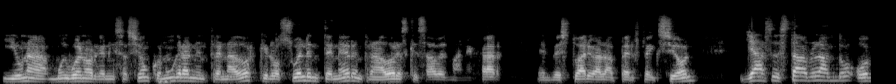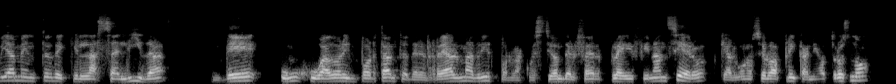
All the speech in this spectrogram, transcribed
y una muy buena organización con un gran entrenador que lo suelen tener, entrenadores que saben manejar el vestuario a la perfección. Ya se está hablando, obviamente, de que la salida de un jugador importante del Real Madrid por la cuestión del fair play financiero, que algunos se lo aplican y otros no,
